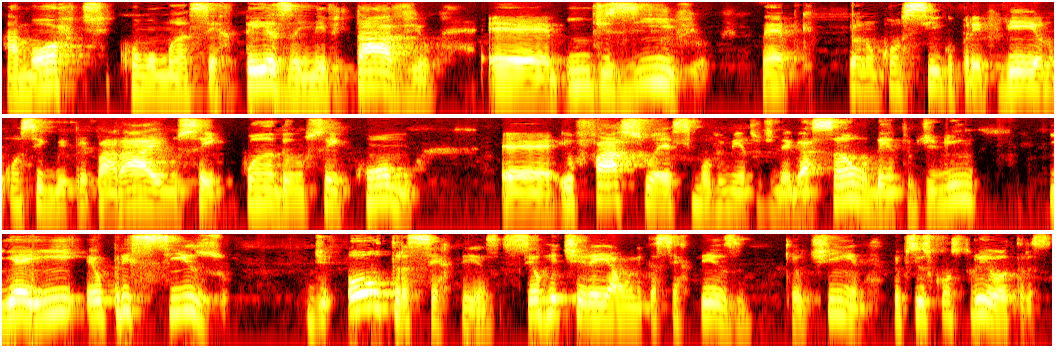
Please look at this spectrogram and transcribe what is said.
a morte como uma certeza inevitável, é, indizível, né? porque eu não consigo prever, eu não consigo me preparar, eu não sei quando, eu não sei como, é, eu faço esse movimento de negação dentro de mim, e aí eu preciso de outras certezas. Se eu retirei a única certeza que eu tinha, eu preciso construir outras.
